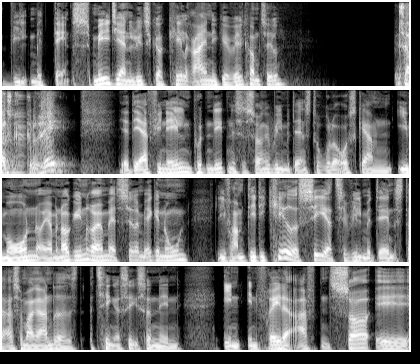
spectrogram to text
Vild med Dans. Medieanalytiker Kjeld Reinicke, velkommen til. Tak skal du have. Ja, det er finalen på den 19. sæson af Vild med Dans, der ruller over skærmen i morgen. Og jeg må nok indrømme, at selvom jeg ikke er nogen ligefrem dedikeret seer til Vild med Dans, der er så mange andre ting at se sådan en, en, en fredag aften, så øh, er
